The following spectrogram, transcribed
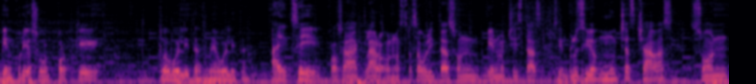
bien curioso porque Tu, tu abuelita, mi abuelita. Hay, sí, o sea, claro, nuestras abuelitas son bien machistas. Sí, Inclusive muchas chavas son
